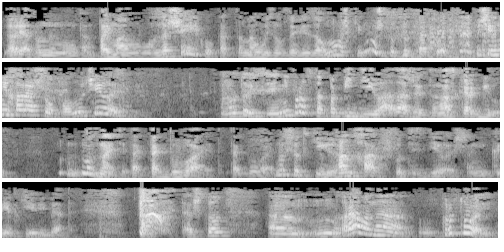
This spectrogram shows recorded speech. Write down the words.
Говорят, он ему там поймал его за шейку, как-то на узел завязал ножки, ну что-то такое. В общем, нехорошо получилось. Ну, то есть не просто победил, а даже это оскорбил ну, знаете, так, так бывает. Так бывает. Но все-таки Ганхар, что ты сделаешь? Они крепкие ребята. так что э, Равана крутой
